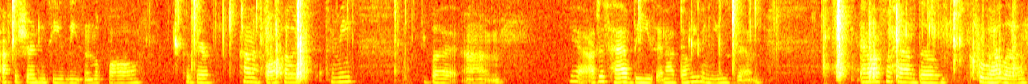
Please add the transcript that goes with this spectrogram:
I for sure need to use these in the fall because they're kind of fall colors to me. But um, yeah, I just have these and I don't even use them. And I also have the Cruella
